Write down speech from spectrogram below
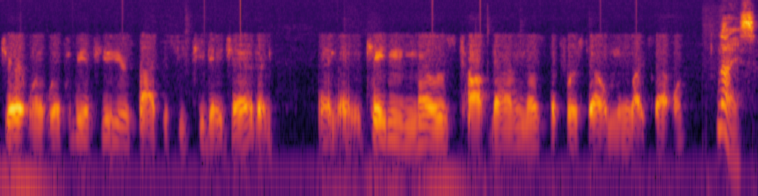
Jarrett went with me a few years back to see Teenage Head, and and and Caden knows Top Down. He knows the first album, and he likes that one. Nice.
